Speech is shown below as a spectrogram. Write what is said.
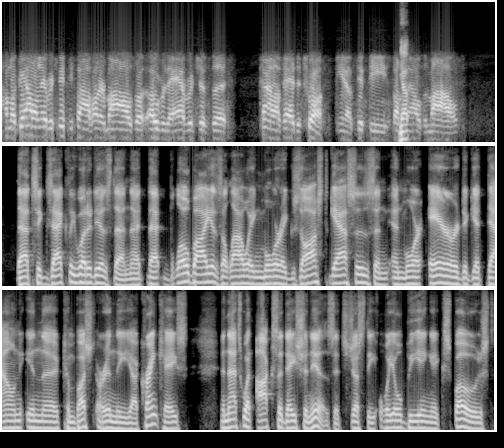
I'm a gallon every 5,500 miles over the average of the time I've had the truck. You know, 50 some Yep. thousand miles. That's exactly what it is then. That that blow by is allowing more exhaust gases and and more air to get down in the combustion or in the uh, crankcase and that's what oxidation is. It's just the oil being exposed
